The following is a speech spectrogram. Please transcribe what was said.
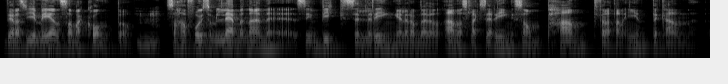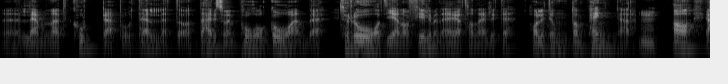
deras gemensamma konto. Mm. Så han får ju som lämna en, eh, sin vigselring eller om det är någon annan slags ring som pant för att han inte kan eh, lämna ett kort där på hotellet. Och det här är som en pågående tråd genom filmen är ju att han är lite, har lite ont om pengar. Mm. Ja, ja.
